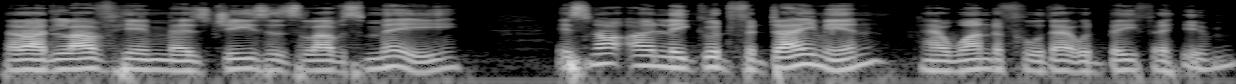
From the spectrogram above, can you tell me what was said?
that I'd love him as Jesus loves me, it's not only good for Damien, how wonderful that would be for him,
